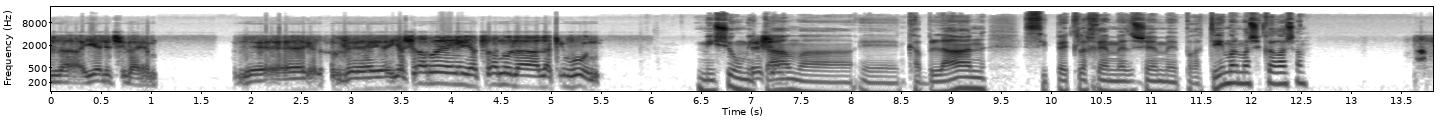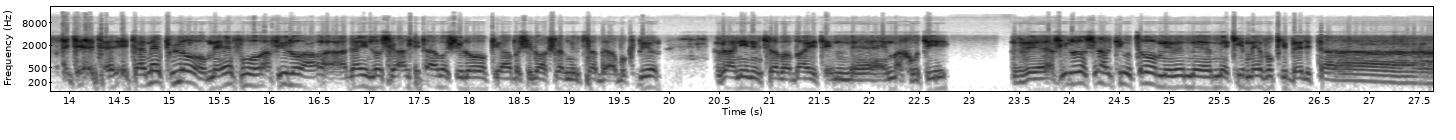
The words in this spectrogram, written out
לילד שלהם. וישר יצאנו לכיוון. מישהו מטעם הקבלן סיפק לכם איזה שהם פרטים על מה שקרה שם? את, את, את האמת לא, מאיפה, אפילו עדיין לא שאלתי את אבא שלו, כי אבא שלו עכשיו נמצא באבו כביר ואני נמצא בבית עם, עם אחותי ואפילו לא שאלתי אותו מאיפה קיבל את, ה,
